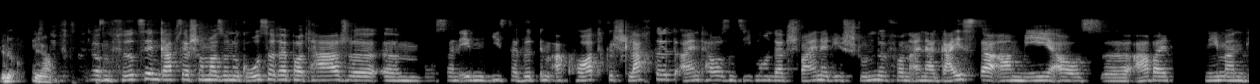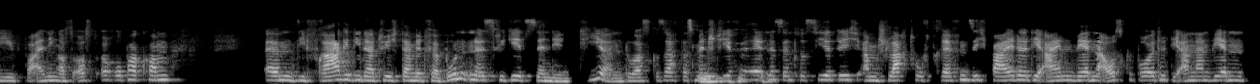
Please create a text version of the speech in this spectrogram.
Genau, ja. 2014 gab es ja schon mal so eine große Reportage, ähm, wo es dann eben hieß, da wird im Akkord geschlachtet, 1700 Schweine die Stunde von einer Geisterarmee aus äh, Arbeit, Arbeitnehmern, die vor allen Dingen aus Osteuropa kommen. Ähm, die Frage, die natürlich damit verbunden ist, wie geht es denn den Tieren? Du hast gesagt, das Mensch-Tier-Verhältnis mhm. interessiert dich. Am Schlachthof treffen sich beide. Die einen werden ausgebeutet, die anderen werden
